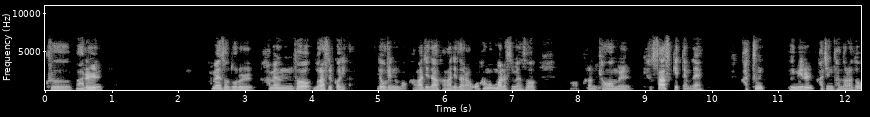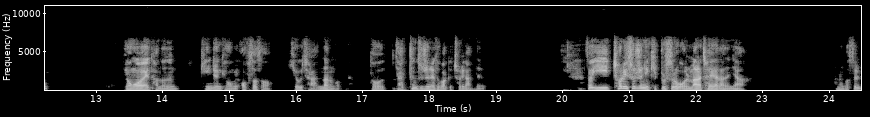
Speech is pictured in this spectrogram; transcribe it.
그 말을 하면서 놀을 하면서 놀았을 거니까. 근데 우리는 뭐 강아지다 강아지다라고 한국말을 쓰면서 어, 그런 경험을 계속 쌓았기 때문에 같은 의미를 가진 단어라도 영어의 단어는 개인적인 경험이 없어서 기억이 잘 안 나는 겁니다. 더 얕은 수준에서밖에 처리가 안 되는. 그래서 이 처리 수준이 깊을수록 얼마나 차이가 나느냐 하는 것을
